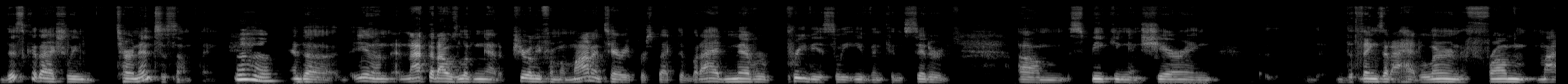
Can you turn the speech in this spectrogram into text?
this could actually turn into something. Mm-hmm. And, uh, you know, not that I was looking at it purely from a monetary perspective, but I had never previously even considered um, speaking and sharing the things that I had learned from my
